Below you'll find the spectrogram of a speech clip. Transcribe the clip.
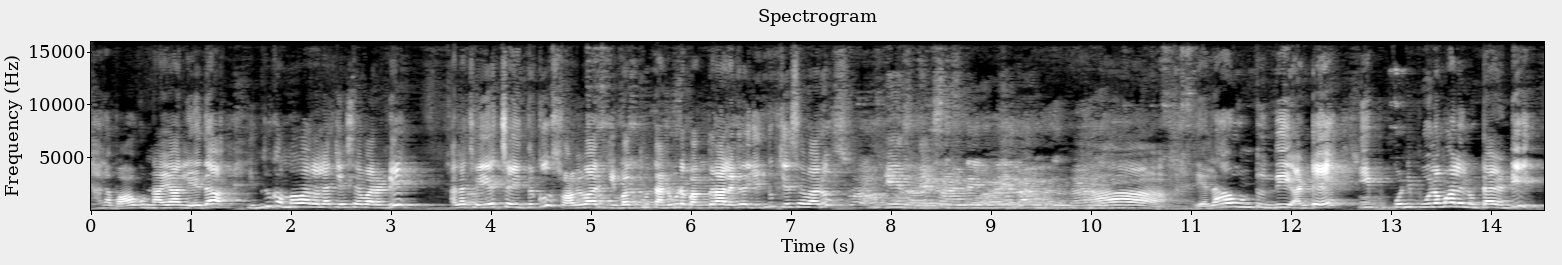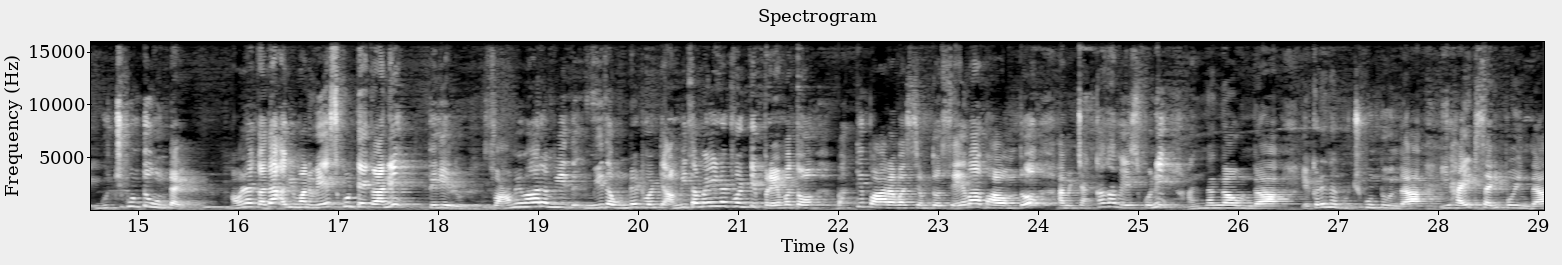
చాలా బాగున్నాయా లేదా? ఎందుకు అమ్మవారు అలా చేసేవారండి? అలా చేయొచ్చా ఇందుకు స్వామివారికి ఇవ్వకు తను కూడా భక్తురాలే కదా ఎందుకు చేసేవారు? ఎలా ఉంటుంది? అంటే ఈ కొన్ని పూలమాలలు ఉంటాయండి గుచ్చుకుంటూ ఉంటాయి. అవునా కదా? అవి మనం వేసుకుంటే కానీ తెలియదు. స్వామివారి మీద మీద ఉండేటువంటి అమితమైనటువంటి ప్రేమతో భక్తి పారవస్యంతో సేవాభావంతో ఆమె చక్కగా వేసుకొని అందంగా ఉందా? ఎక్కడైనా గుచ్చుకుంటూ ఉందా? ఈ హైట్ సరిపోయిందా?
